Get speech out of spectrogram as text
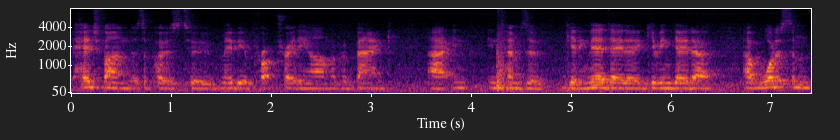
hedge fund as opposed to maybe a prop trading arm of a bank uh, in, in terms of getting their data, giving data? Uh, what are some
